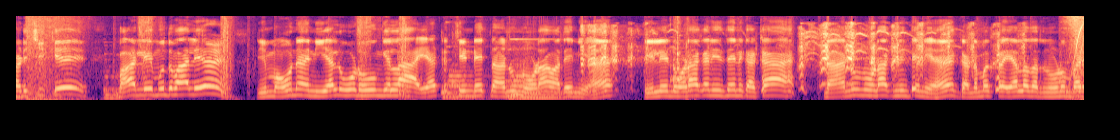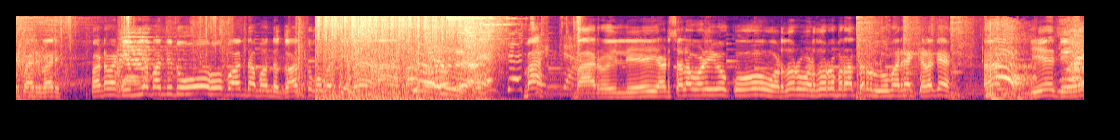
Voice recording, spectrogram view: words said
ಹಡಿಚಿಕೆ. ಬಾರ್ಲಿ, ಮುಂದೆ ಬಾಲಿ ನಿಮ್ಮ ಅವನ ನೀ ಎಲ್ಲಿ ಓಡ್ ಹೋಗಂಗಿಲ್ಲ? ಎಷ್ಟು ತಿಂಡಿ ಐತೆ ನಾನು ನೋಡಾವ ಅದೇ ನೀ ಇಲ್ಲಿ ನೋಡಾಕ ನಿಂತೇನಿ ಕಾಕ? ನಾನು ನೋಡಾಕ ನಿಂತೇನಿ? ಗಂಡ ಮಕ್ಕಳ ಎಲ್ಲ ಅದಾರ ನೋಡು, ಬಾರಿ ಬಾರಿ ಬಾರಿ. ಪಟ ಪಟ, ಇಲ್ಲೇ ಬಂದಿದ್ದು ಓಹೋ ಬಂದ ಬಂದ ಗಾನ್ ತಗೊಂಬಂದ್ಯನ ಬಾ ಬಾರೋ ಇಲ್ಲಿ, ಎರಡು ಸಲ ಹೊಡಿಬೇಕು. ಹೊಡೆದವ್ರು ಹೊಡೆದವ್ರು ಬರತ್ತಾರ ಲೂ ಮರ್ಯಾಗ ಕೆಳಗೆ. ಏ ದೇವ್ರ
